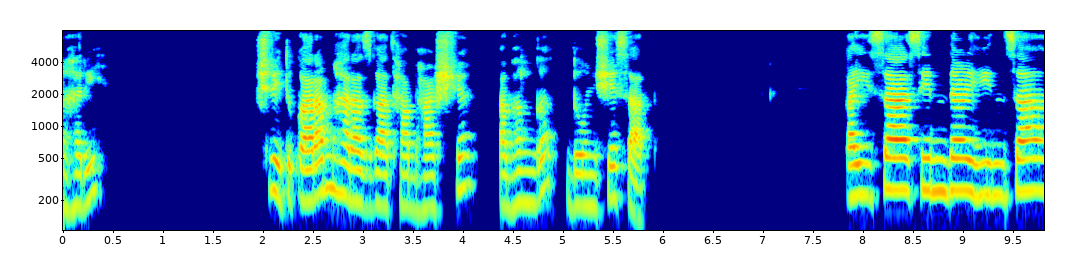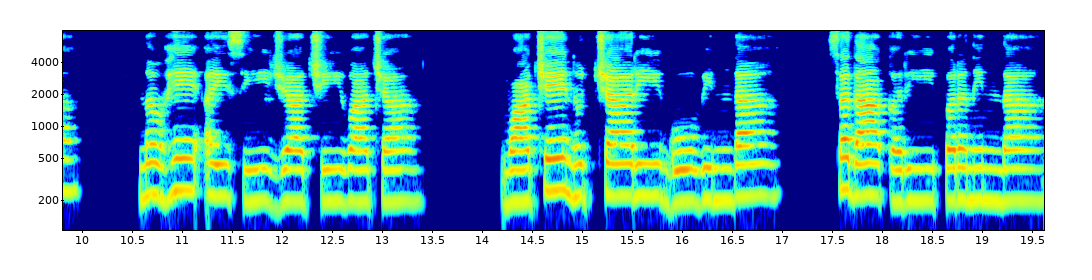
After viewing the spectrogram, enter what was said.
हरी। श्री तुकाराम महाराज गाथा भाष्य अभंग दोनशे सात। कैसा सिंदळींचा नव्हे ऐसी ज्याची वाचा। वाचे नुच्चारी गोविंदा सदा करी परनिंदा।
